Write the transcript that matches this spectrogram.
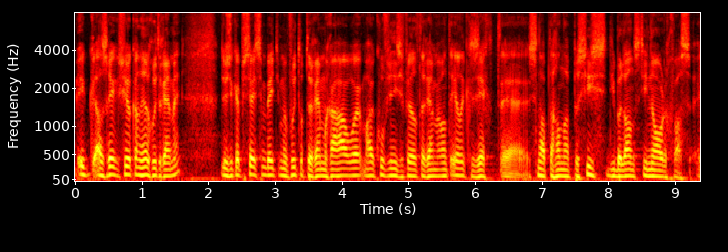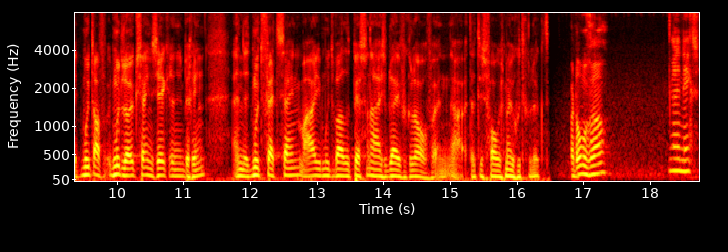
ik als regisseur kan heel goed remmen. Dus ik heb steeds een beetje mijn voet op de rem gehouden. Maar ik hoefde niet zoveel te remmen. Want eerlijk gezegd uh, snapte Hanna precies die balans die nodig was. Het moet, af, het moet leuk zijn, zeker in het begin. En het moet vet zijn, maar je moet wel het personage blijven geloven. En nou, dat is volgens mij goed gelukt. Pardon mevrouw? Nee, niks.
